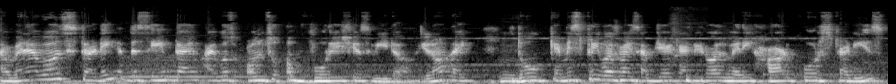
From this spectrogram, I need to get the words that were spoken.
now when i was studying at the same time i was also a voracious reader you know like hmm. though chemistry was my subject and it was very hardcore studies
